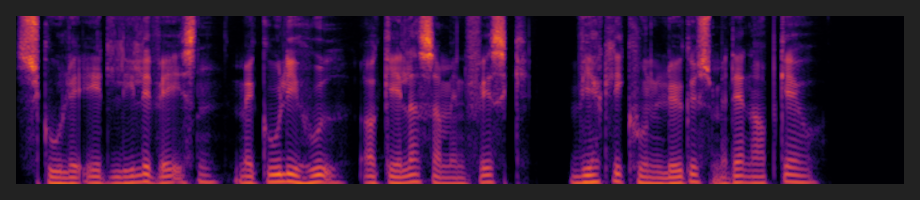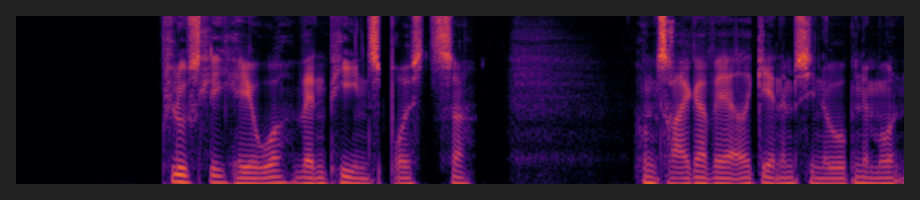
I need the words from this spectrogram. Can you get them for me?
Skulle et lille væsen med gullig hud og gælder som en fisk virkelig kunne lykkes med den opgave? Pludselig hæver vandpigens bryst sig. Hun trækker vejret gennem sin åbne mund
